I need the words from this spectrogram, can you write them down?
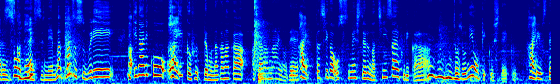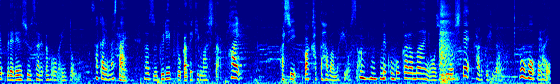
なるんですそうかねですね。ままず素振りいきなりこうはい。大きく振ってもなかなか当たらないので、はい。私がおすすめしているのは小さい振りから徐々に大きくしていくっていうステップで練習された方がいいと思います。わかりました。はい。まずグリップができました。はい。足は肩幅の広さ、うんうんうんうん。でここから前にお辞儀をして軽く膝を。ほうほうほうほう、はい。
